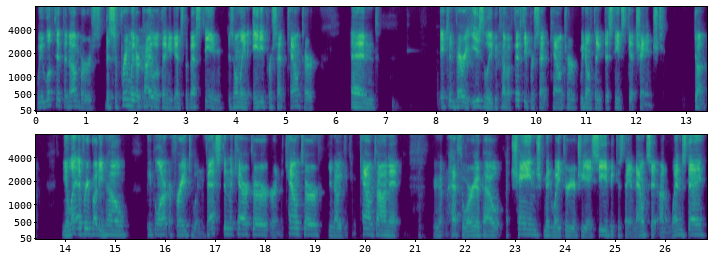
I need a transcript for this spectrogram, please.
We looked at the numbers. The Supreme Leader mm-hmm. Kylo thing against the best team is only an 80% counter. And it can very easily become a 50% counter. We don't think this needs to get changed. Done. You let everybody know people aren't afraid to invest in the character or in the counter. You know, you can count on it. You don't have to worry about a change midway through your GAC because they announce it on a Wednesday.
